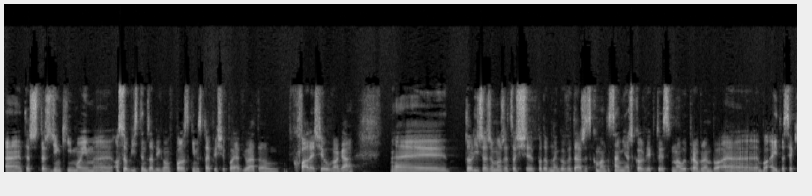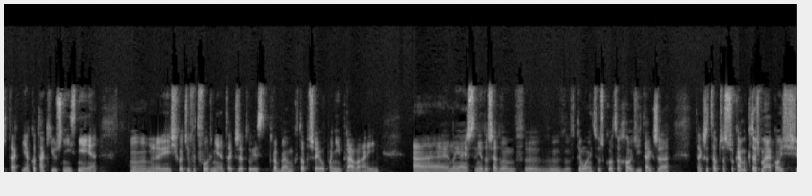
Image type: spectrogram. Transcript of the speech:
e, też, też dzięki moim e, osobistym zabiegom w polskim sklepie się pojawiła, to chwalę się, uwaga. To liczę, że może coś się podobnego wydarzy z komandosami, aczkolwiek tu jest mały problem, bo, bo Eidos tak, jako taki już nie istnieje, mm, jeśli chodzi o wytwórnię, także tu jest problem, kto przejął po niej prawa i, E, no ja jeszcze nie doszedłem w, w, w, tym łańcuszku o co chodzi, także, także cały czas szukamy. Ktoś ma jakąś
